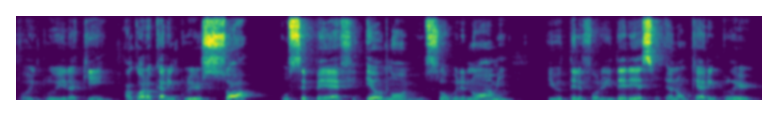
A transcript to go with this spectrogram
Vou incluir aqui. Agora eu quero incluir só o CPF e o nome, o sobrenome e o telefone e o endereço eu não quero incluir.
